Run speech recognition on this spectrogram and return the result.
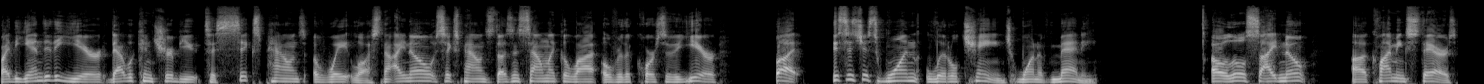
by the end of the year, that would contribute to six pounds of weight loss. Now, I know six pounds doesn't sound like a lot over the course of a year, but this is just one little change, one of many. Oh, a little side note uh, climbing stairs.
